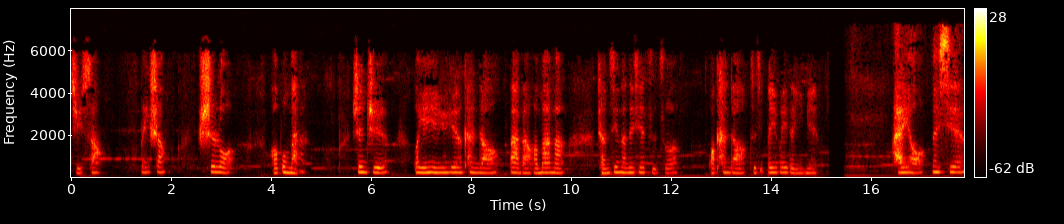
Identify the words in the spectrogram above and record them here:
沮丧、悲伤、失落和不满，甚至我隐隐约约看到爸爸和妈妈曾经的那些指责，我看到自己卑微的一面，还有那些。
